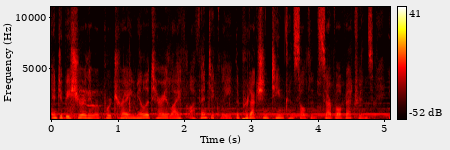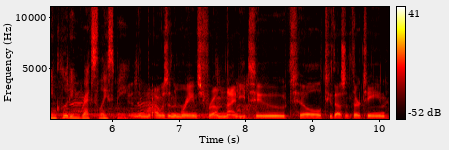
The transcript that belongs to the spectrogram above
and to be sure they were portraying military life authentically, the production team consulted several veterans, including Rex Laceby. I was in the Marines from 92 till 2013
